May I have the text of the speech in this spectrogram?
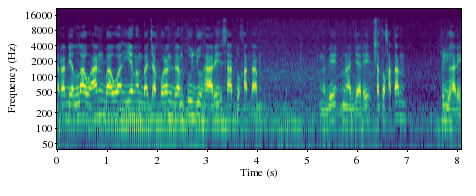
radhiyallahu an bahwa ia membaca Quran dalam tujuh hari satu khatam. Nabi melajari satu khatam tujuh hari.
